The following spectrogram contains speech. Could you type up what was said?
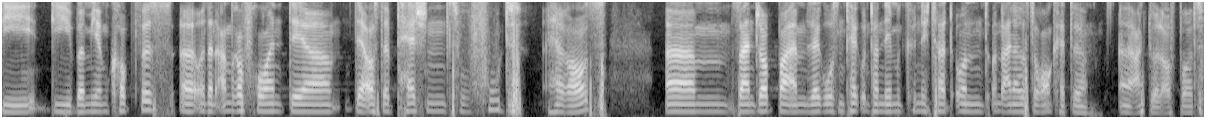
die, die bei mir im Kopf ist. Äh, und ein anderer Freund, der, der aus der Passion zu Food heraus ähm, seinen Job bei einem sehr großen Tech-Unternehmen gekündigt hat und, und eine Restaurantkette äh, aktuell aufbaut.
